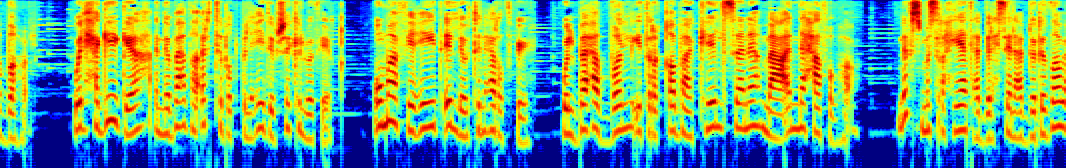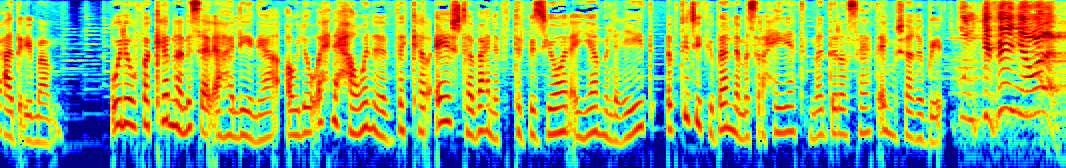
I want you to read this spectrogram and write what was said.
الظهر. والحقيقة أن بعضها ارتبط بالعيد بشكل وثيق وما في عيد إلا وتنعرض فيه. والبعض ظل يترقبها كل سنة مع أنه حافظها. نفس مسرحيات عبد الحسين عبد الرضا وعادل إمام. ولو فكرنا نسأل أهالينا أو لو إحنا حاولنا نتذكر إيش تابعنا في التلفزيون أيام العيد بتجي في بالنا مسرحية مدرسة المشاغبين. كنت فين يا ولد؟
